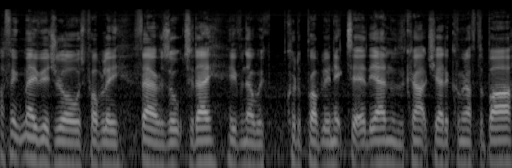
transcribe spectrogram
I think maybe a draw was probably a fair result today, even though we could have probably nicked it at the end with the Crouchy header coming off the bar.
